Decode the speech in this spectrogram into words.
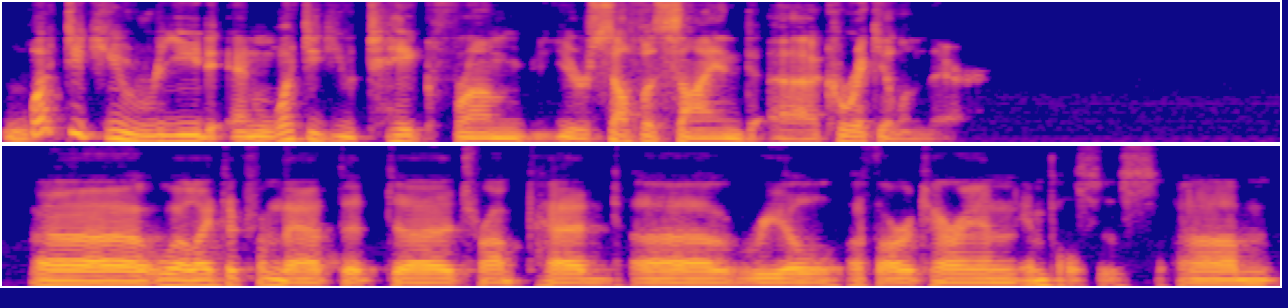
What did you read, and what did you take from your self-assigned uh, curriculum there? Uh, well, I took from that that uh, Trump had uh, real authoritarian impulses. Um,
